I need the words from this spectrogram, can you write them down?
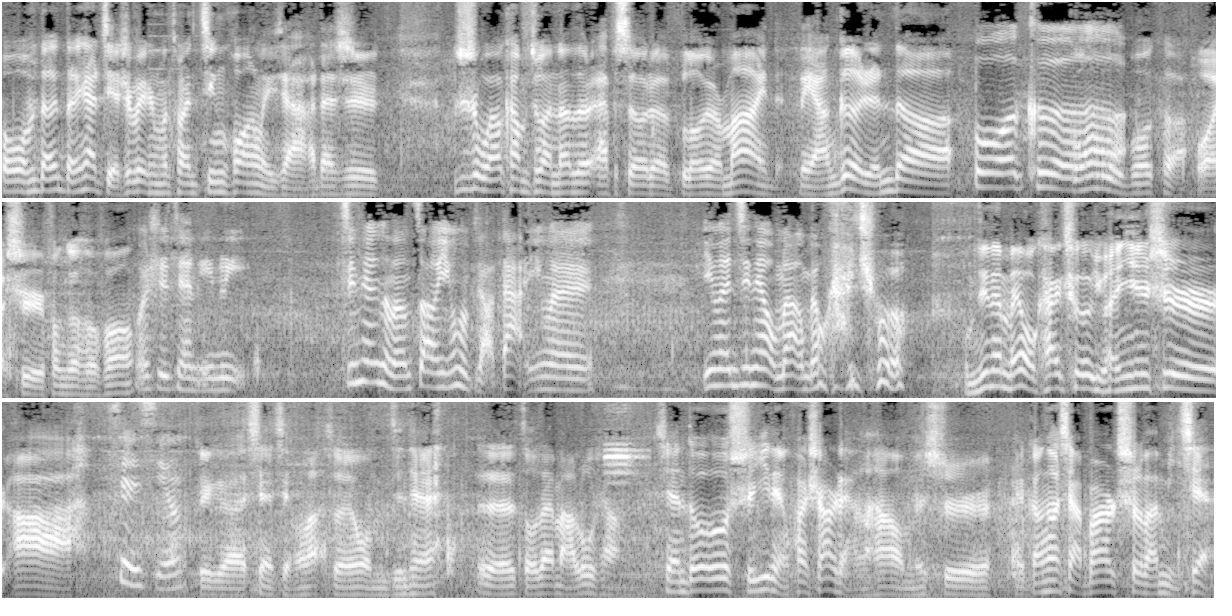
我。我们等等一下解释为什么突然惊慌了一下，但是这是 Welcome to another episode of Blow Your Mind，两个人的播客公路播客。我是峰哥何峰，我是简丽丽。今天可能噪音会比较大，因为因为今天我们两个没有开车。我们今天没有开车，原因是啊，限行，这个限行了，所以我们今天呃走在马路上。现在都十一点快十二点了哈，我们是刚刚下班吃了碗米线，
